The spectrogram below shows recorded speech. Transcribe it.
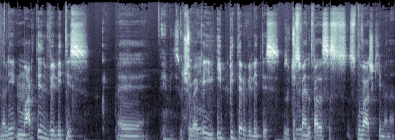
Нали, Мартин Велитис е Еми, човека ми... и, и Питер Велитис. Звучи Освен това да са словашки имена.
